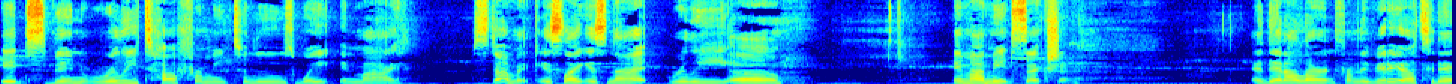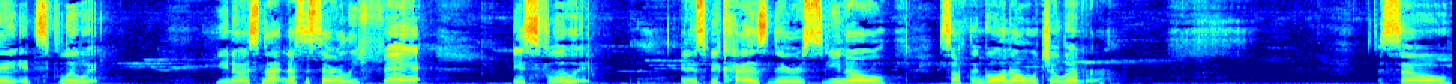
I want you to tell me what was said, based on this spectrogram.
it's been really tough for me to lose weight in my stomach. It's like it's not really uh, in my midsection. And then I learned from the video today it's fluid. You know, it's not necessarily fat, it's fluid. And it's because there's, you know, something going on with your liver. So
